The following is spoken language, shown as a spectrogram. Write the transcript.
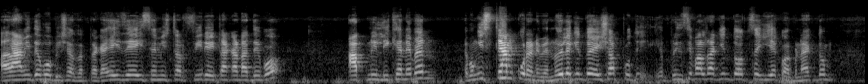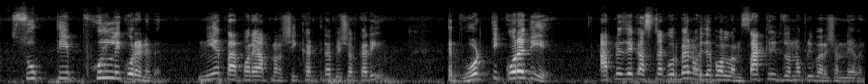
আর আমি দেবো বিশ হাজার টাকা। এই যে এই সেমিস্টার ফির এই টাকাটা দেবো, আপনি লিখে নেবেন এবং স্ট্যাম্প করে নেবেন। নইলে কিন্তু এইসব প্রতি প্রিন্সিপালরা কিন্তু হচ্ছে ইয়ে করবেন একদম চুক্তি ফুললি করে নেবেন। নিয়ে তারপরে আপনার শিক্ষার্থীরা বেসরকারি ভর্তি করে দিয়ে আপনি যে কাজটা করবেন, ওই যে বললাম, চাকরির জন্য প্রিপারেশন নেবেন।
